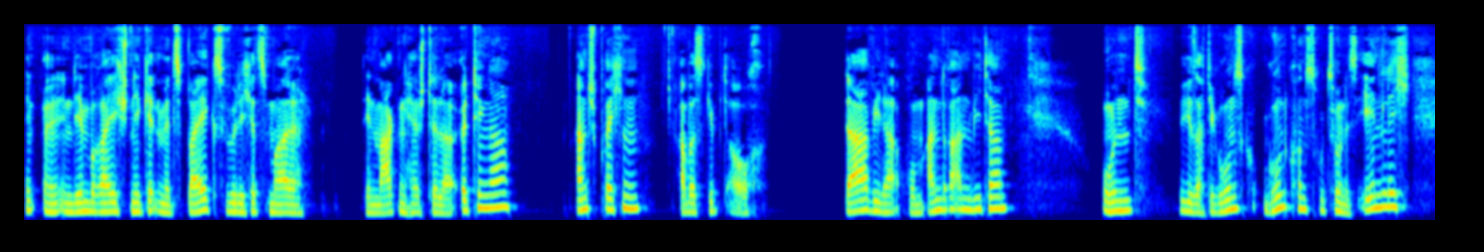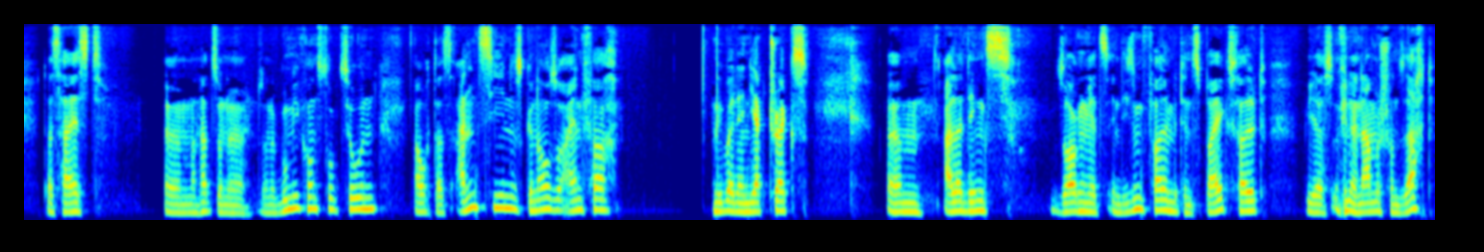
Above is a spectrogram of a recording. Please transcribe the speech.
In, äh, in dem Bereich Schneeketten mit Spikes würde ich jetzt mal den Markenhersteller Oettinger ansprechen aber es gibt auch da wiederum andere Anbieter. Und wie gesagt, die Grund Grundkonstruktion ist ähnlich. Das heißt, äh, man hat so eine, so eine Gummikonstruktion. Auch das Anziehen ist genauso einfach wie bei den Jacktracks. Ähm, allerdings sorgen jetzt in diesem Fall mit den Spikes halt, wie, das, wie der Name schon sagt,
